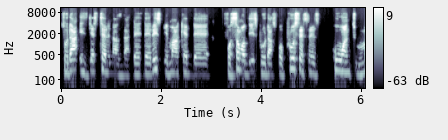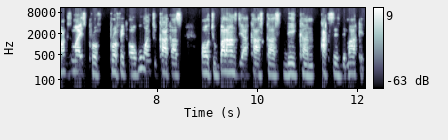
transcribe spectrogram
So that is just telling us that there, there is a market there for some of these products for processors who want to maximize prof profit or who want to carcass or to balance their carcass, they can access the market.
